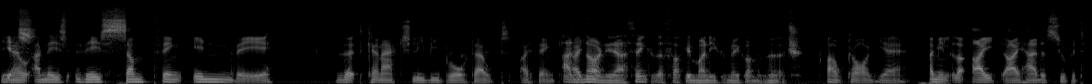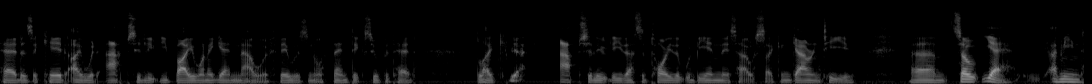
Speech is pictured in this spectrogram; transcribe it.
You Yes. know, and there's there's something in there that can actually be brought out. I think. And I, not only that, I think the fucking money you can make on the merch. Oh god, yeah. I mean, look, I I had a Super Ted as a kid. I would absolutely buy one again now if there was an authentic Super Ted. Like, Yeah. absolutely, that's a toy that would be in this house. I can guarantee you. Um, so yeah, I mean,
